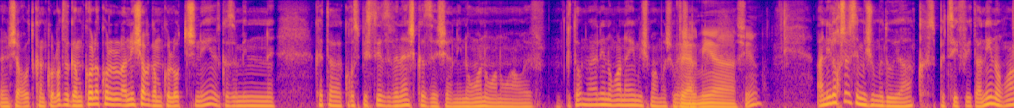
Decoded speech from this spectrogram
והן שרות כאן קולות, וגם כל הקול, אני שר גם קולות שני, זה כזה מין קטע קרוספי סטילס ונש כזה, שאני נורא נורא נורא אוהב. פתאום היה לי נורא נעים לשמוע משהו ועל ישן. מי השיר? אני לא חושב שזה מישהו מדויק, ספציפית. אני נורא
